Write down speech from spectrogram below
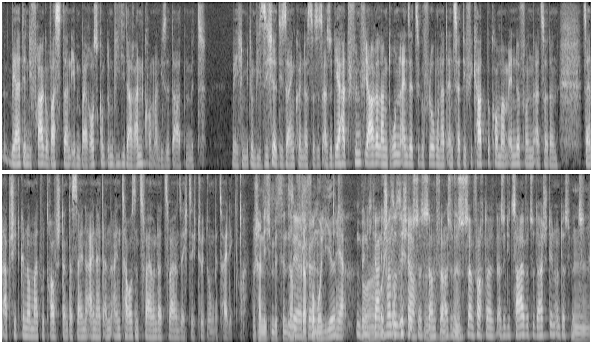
wer hat denn die Frage, was dann eben bei rauskommt und wie die da rankommen an diese Daten mit welchen Mitteln, wie sicher die sein können, dass das ist. Also der hat fünf Jahre lang Drohneneinsätze geflogen und hat ein Zertifikat bekommen am Ende von, als er dann seinen Abschied genommen hat, wo drauf stand, dass seine Einheit an 1262 Tötungen beteiligt war. Wahrscheinlich ein bisschen sanfter formuliert. Ja, bin ich gar nicht mal so sicher. Das ist sanfter. Also das ist einfach, da, also die Zahl wird so dastehen und das wird, mhm.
